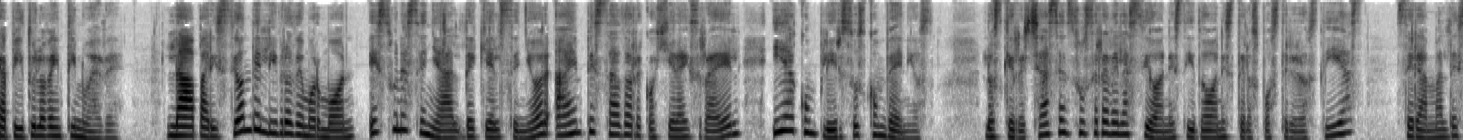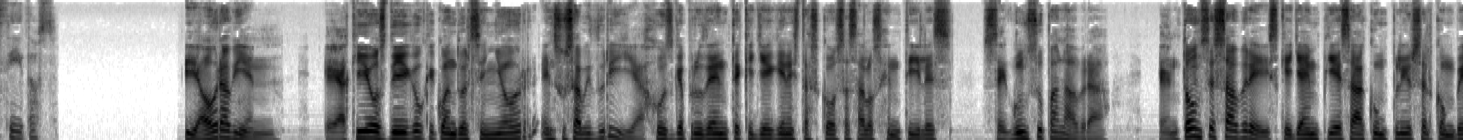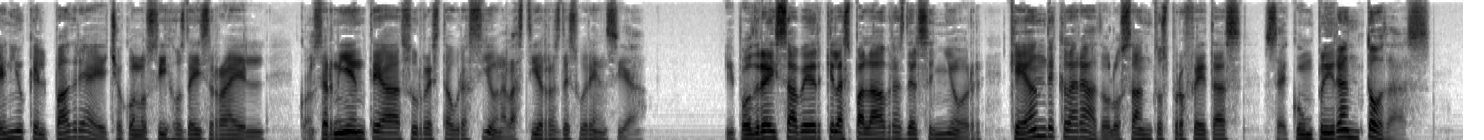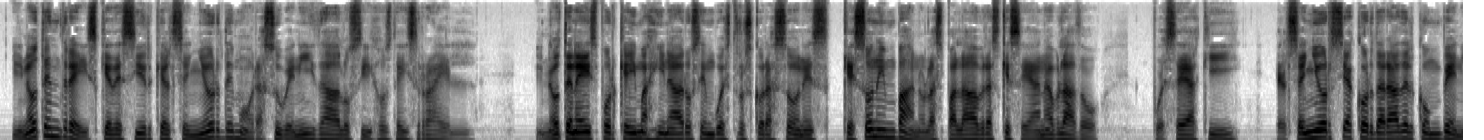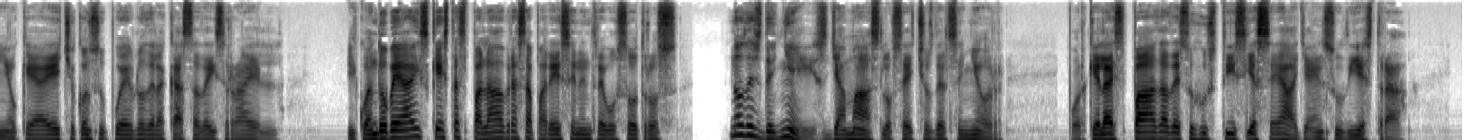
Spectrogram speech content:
Capítulo 29 La aparición del libro de Mormón es una señal de que el Señor ha empezado a recoger a Israel y a cumplir sus convenios. Los que rechacen sus revelaciones y dones de los postreros días serán maldecidos. Y ahora bien, he aquí os digo que cuando el Señor, en su sabiduría, juzgue prudente que lleguen estas cosas a los gentiles, según su palabra, entonces sabréis que ya empieza a cumplirse el convenio que el Padre ha hecho con los hijos de Israel, concerniente a su restauración a las tierras de su herencia. Y podréis saber que las palabras del Señor, que han declarado los santos profetas, se cumplirán todas, y no tendréis que decir que el Señor demora su venida a los hijos de Israel. Y no tenéis por qué imaginaros en vuestros corazones que son en vano las palabras que se han hablado, pues he aquí, el Señor se acordará del convenio que ha hecho con su pueblo de la casa de Israel. Y cuando veáis que estas palabras aparecen entre vosotros, no desdeñéis ya más los hechos del Señor, porque la espada de su justicia se halla en su diestra.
